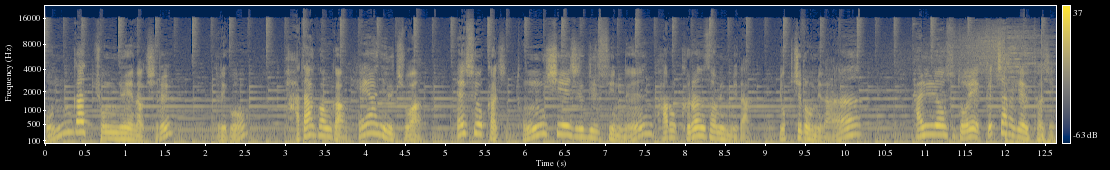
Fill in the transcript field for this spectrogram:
온갖 종류의 낚시를 그리고 바다 관광, 해안 일주와 해수욕까지 동시에 즐길 수 있는 바로 그런 섬입니다. 욕지도입니다. 한려수도의 끝자락에 흩어진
